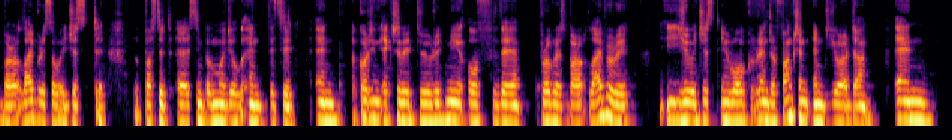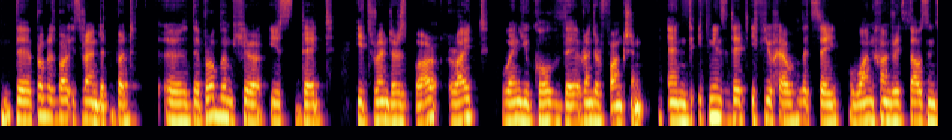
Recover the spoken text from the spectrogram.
bar, library, so I just uh, posted a simple module and that's it. And according actually to README of the progress bar library, you just invoke render function and you are done. And the progress bar is rendered, but uh, the problem here is that it renders bar right when you call the render function. And it means that if you have, let's say, 100,000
